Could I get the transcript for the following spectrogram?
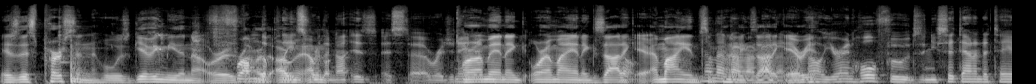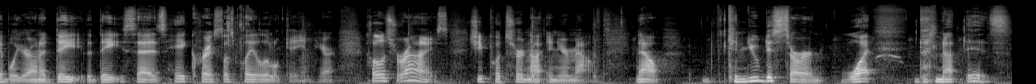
Is this person who is giving me the nut, or is, From are- the are- place where am- the nut is, is uh, originated. or am I in, or am I an exotic? No. area? Am I in some kind of exotic no, no, area? No, you're in Whole Foods and you sit down at a table. You're on a date. The date says, "Hey, Chris, let's play a little game here. Close your eyes." She puts her nut in your mouth. Now, can you discern what the nut is?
